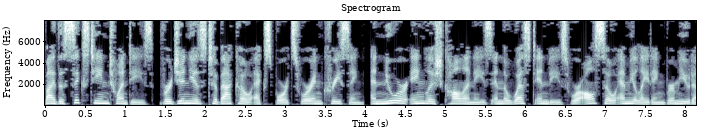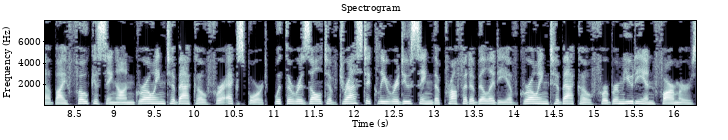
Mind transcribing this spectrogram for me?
By the 1620s, Virginia's tobacco exports were increasing, and newer English colonies in the West Indies were also emulating Bermuda by focusing on growing tobacco for export, with the result of drastically reducing the profitability of growing tobacco for Bermudian farmers.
